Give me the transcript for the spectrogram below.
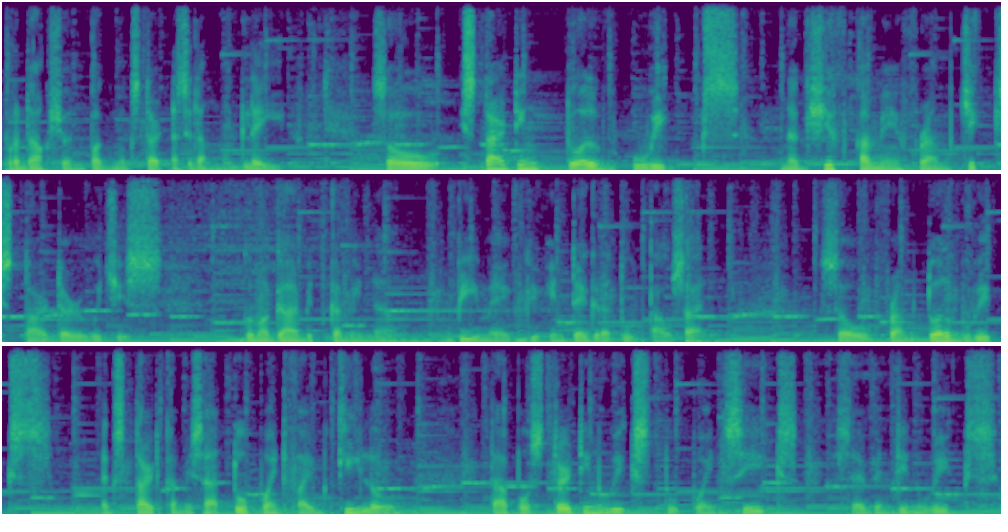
production pag mag-start na silang mag-lay. So, starting 12 weeks, nag-shift kami from chick starter which is gumagamit kami ng BMEG Integra 2000. So, from 12 weeks, nag-start kami sa 2.5 kilo, tapos 13 weeks, 2.6, 17 weeks,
